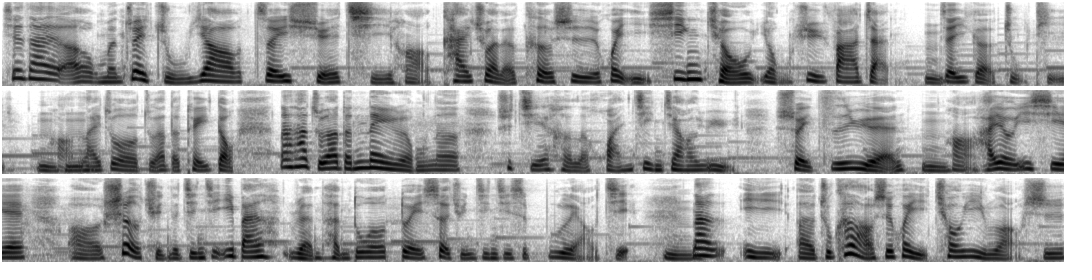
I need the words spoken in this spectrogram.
现在呃，我们最主要这一学期哈开出来的课是会以星球永续发展。这一个主题，好来做主要的推动。那它主要的内容呢，是结合了环境教育、水资源，嗯，好，还有一些呃社群的经济。一般人很多对社群经济是不了解。嗯，那以呃主课老师会以邱义如老师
